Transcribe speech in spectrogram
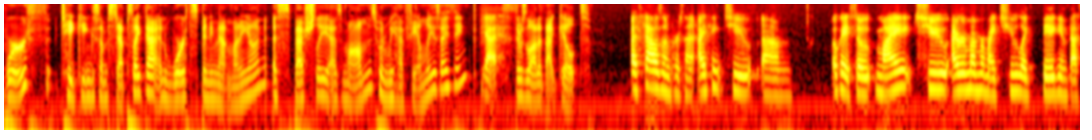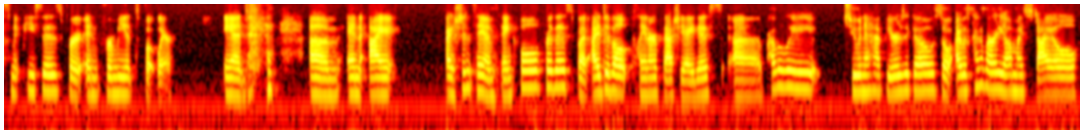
worth taking some steps like that and worth spending that money on, especially as moms when we have families, I think. Yes. There's a lot of that guilt. A thousand percent. I think too, um, okay, so my two, I remember my two like big investment pieces for, and for me, it's footwear. And, um, and I, I shouldn't say I'm thankful for this, but I developed plantar fasciitis uh, probably two and a half years ago. So I was kind of already on my style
